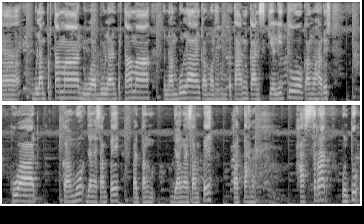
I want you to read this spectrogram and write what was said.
uh, bulan pertama, dua bulan pertama, enam bulan, kamu harus mempertahankan skill itu, kamu harus kuat, kamu jangan sampai patang, jangan sampai patah hasrat untuk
